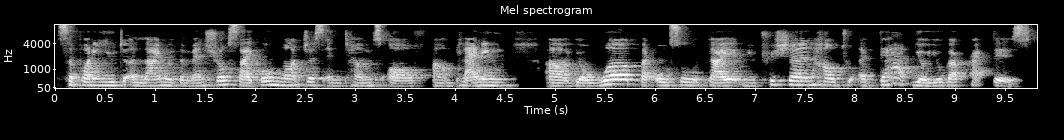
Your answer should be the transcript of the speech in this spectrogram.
supporting you to align with the menstrual cycle, not just in terms of um, planning uh, your work, but also diet, nutrition, how to adapt your yoga practice,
